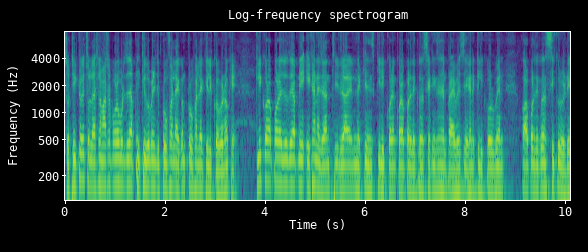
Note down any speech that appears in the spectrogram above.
সো টিকটকে চলে আসলাম। আসার পরবর্তীতে আপনি কী করবেন? যে প্রোফাইল আইকন প্রোফাইলে ক্লিক করবেন ওকে ক্লিক করার পরে যদি আপনি এখানে যান থ্রি লাইনে ক্লিক করেন, করার পরে দেখবেন সেটিংস অ্যান্ড প্রাইভেসি এখানে ক্লিক করবেন। করার পরে দেখবেন সিকিউরিটি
